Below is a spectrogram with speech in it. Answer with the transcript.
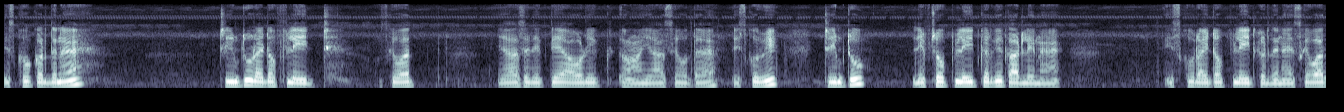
इसको कर देना है trim to right of playhead उसके बाद यहाँ से देखते हैं और एक हाँ यहाँ से होता है। तो इसको भी trim to left of playhead करके काट लेना है। इसको राइट ऑफ़ प्लेट कर देना है। इसके बाद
